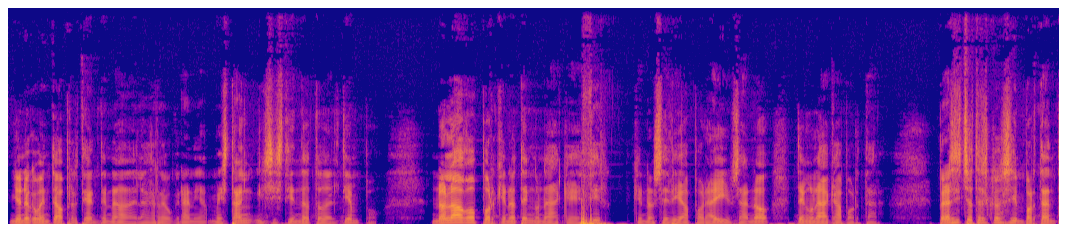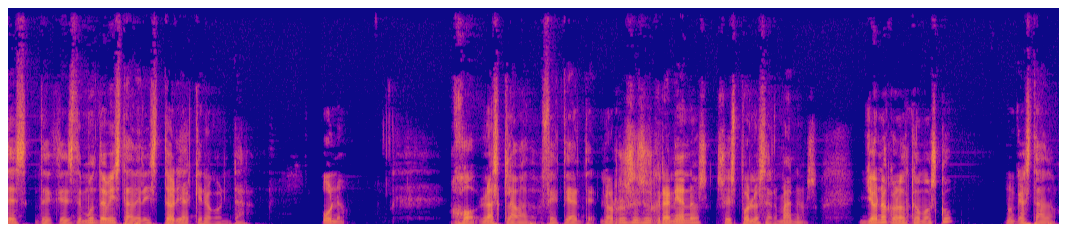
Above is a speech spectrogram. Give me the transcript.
yo no he comentado prácticamente nada de la guerra de Ucrania. Me están insistiendo todo el tiempo. No lo hago porque no tengo nada que decir, que no se diga por ahí, o sea, no tengo nada que aportar. Pero has dicho tres cosas importantes que desde el punto de vista de la historia quiero contar. Uno. Jo, lo has clavado, efectivamente. Los rusos y ucranianos sois pueblos hermanos. Yo no conozco Moscú, nunca he estado.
